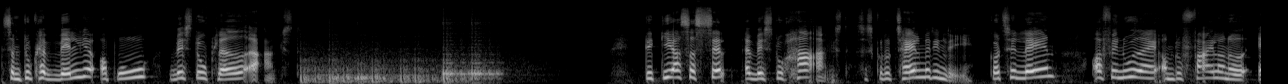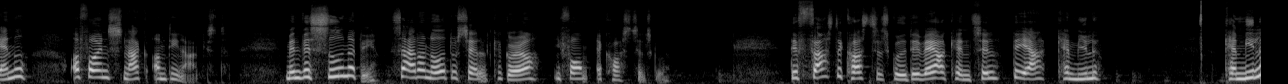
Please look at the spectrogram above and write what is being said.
som du kan vælge at bruge, hvis du er plaget af angst. Det giver sig selv, at hvis du har angst, så skal du tale med din læge. Gå til lægen og finde ud af, om du fejler noget andet, og få en snak om din angst. Men ved siden af det, så er der noget, du selv kan gøre i form af kosttilskud. Det første kosttilskud, det er værd at kende til, det er kamille. Kamille,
